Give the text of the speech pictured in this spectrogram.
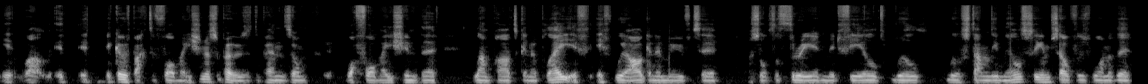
It, well, it, it, it goes back to formation, I suppose. It depends on what formation the Lampard's going to play. If if we are going to move to a sort of three in midfield, will will Stanley Mills see himself as one of the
